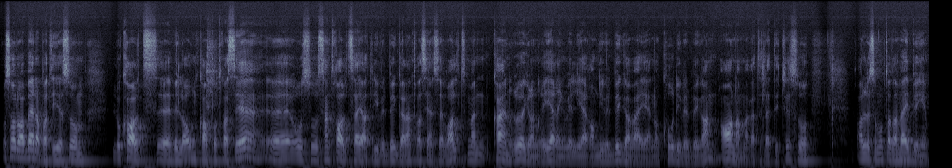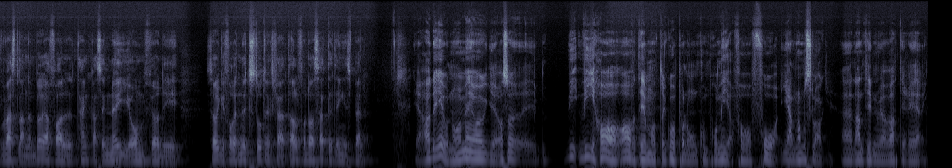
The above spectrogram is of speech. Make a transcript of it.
Og så har du Arbeiderpartiet som lokalt eh, vil ha omkamp på trasé, eh, og så sentralt sier at de vil bygge den traseen som er valgt. Men hva en rød-grønn regjering vil gjøre, om de vil bygge veien og hvor de vil bygge den, aner vi rett og slett ikke. Så alle som er opptatt av veibygging på Vestlandet, bør iallfall tenke seg nøye om før de sørger for et nytt stortingsflertall, for da setter ting i spill. Ja, det er jo noe med òg altså, vi, vi, har av og til måttet gå på noen kompromisser for å få gjennomslag eh, den tiden vi har vært i regjering.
